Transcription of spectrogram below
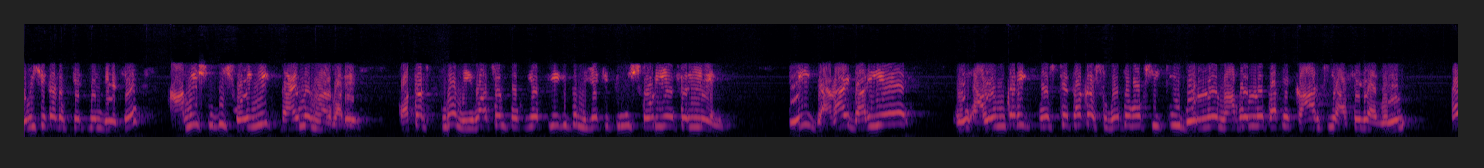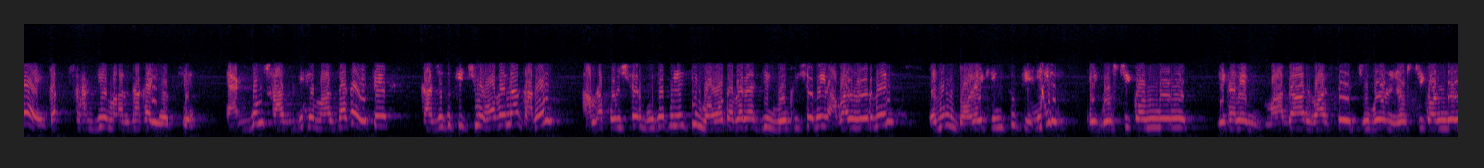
অভিষেক একটা স্টেটমেন্ট দিয়েছে, আমি শুধু সৈনিক ডায়মন্ড হারবারে, অর্থাৎ পুরো নির্বাচন প্রক্রিয়া থেকে কিন্তু নিজেকে তিনি সরিয়ে ফেললেন। এই জায়গায় দাঁড়িয়ে ওই আলংকারিক পোস্টে থাকা সুব্রত বক্সি কি বলল, না বলল, তাতে কার কি আসে যায় বলুন? হ্যাঁ এটা শাক দিয়ে মাছ ঢাকাই হচ্ছে। একদম শাক দিয়ে মাছ ঢাকা এতে কার্যত কিছু হবে না, কারণ আমরা পরিষ্কার বুঝে ফেলেছি, মমতা ব্যানার্জি মুখ হিসেবেই আবার লড়বেন, এবং দলে কিন্তু তিনি এই গোষ্ঠী কন্দল, যেখানে মাদার ভার্সেস যুব গোষ্ঠী কন্দল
